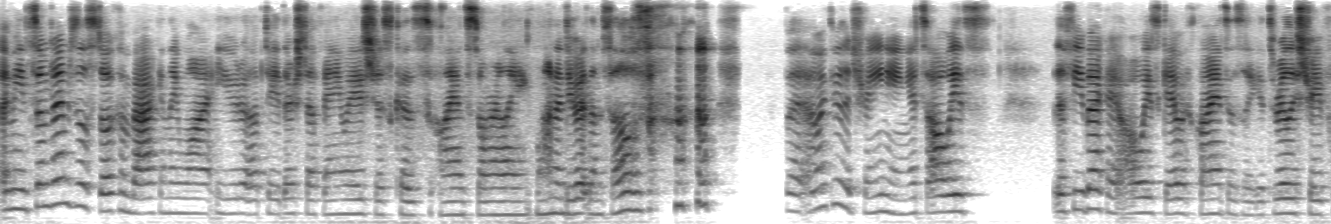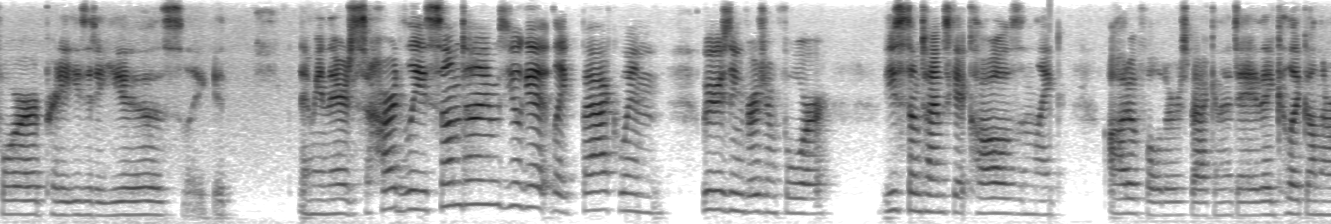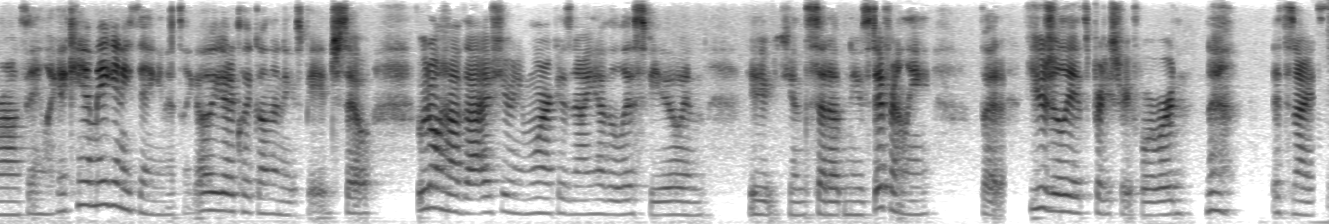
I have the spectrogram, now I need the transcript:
I mean, sometimes they'll still come back and they want you to update their stuff anyways, just because clients don't really want to do it themselves. but going through the training, it's always the feedback I always get with clients is like it's really straightforward, pretty easy to use. Like it, I mean, there's hardly sometimes you'll get like back when we were using version four, you sometimes get calls and like auto folders back in the day, they'd click on the wrong thing, like, I can't make anything. And it's like, oh, you got to click on the news page. So we don't have that issue anymore because now you have the list view and you can set up news differently. But usually it's pretty straightforward. it's nice.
